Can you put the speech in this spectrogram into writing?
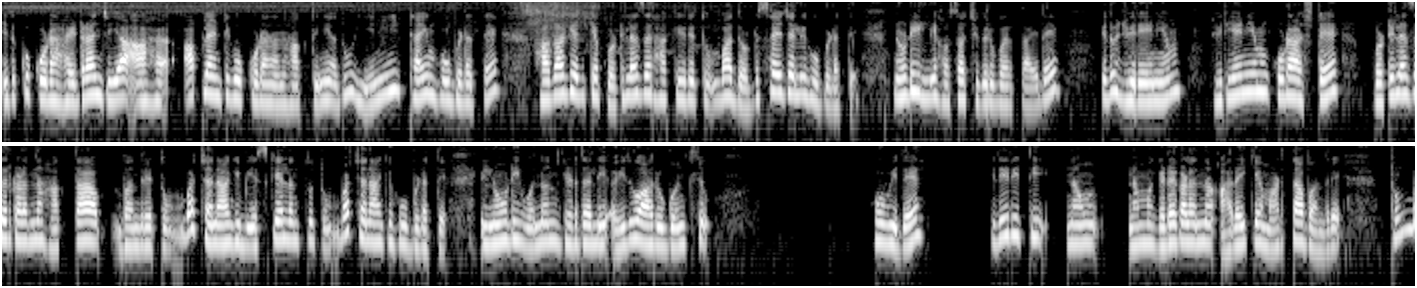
ಇದಕ್ಕೂ ಕೂಡ ಹೈಡ್ರಾಂಜಿಯ ಆ ಆ ಪ್ಲ್ಯಾಂಟಿಗೂ ಕೂಡ ನಾನು ಹಾಕ್ತೀನಿ. ಅದು ಎನಿ ಟೈಮ್ ಹೂ ಬಿಡುತ್ತೆ ಹಾಗಾಗಿ ಅದಕ್ಕೆ ಫರ್ಟಿಲೈಸರ್ ಹಾಕಿದರೆ ತುಂಬ ದೊಡ್ಡ ಸೈಜಲ್ಲಿ ಹೂ ಬಿಡುತ್ತೆ ನೋಡಿ, ಇಲ್ಲಿ ಹೊಸ ಚಿಗುರು ಬರ್ತಾ ಇದೆ. ಇದು ಜ್ಯುರೇನಿಯಂ. ಜ್ಯುರೇನಿಯಂ ಕೂಡ ಅಷ್ಟೇ. ಫರ್ಟಿಲೈಸರ್ಗಳನ್ನು ಹಾಕ್ತಾ ಬಂದರೆ ತುಂಬ ಚೆನ್ನಾಗಿ ಬೇಸಿಗೆಯಲ್ಲಂತೂ ತುಂಬ ಚೆನ್ನಾಗಿ ಹೂ ಬಿಡುತ್ತೆ ಇಲ್ಲಿ ನೋಡಿ, ಒಂದೊಂದು ಗಿಡದಲ್ಲಿ ಐದು, ಆರು ಗೊಂಚಲು ಹೂವಿದೆ. ಇದೇ ರೀತಿ ನಾವು ನಮ್ಮ ಗಿಡಗಳನ್ನು ಆರೈಕೆ ಮಾಡ್ತಾ ಬಂದರೆ ತುಂಬ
